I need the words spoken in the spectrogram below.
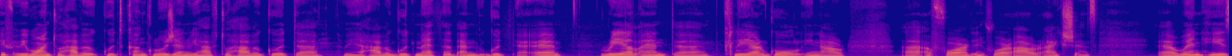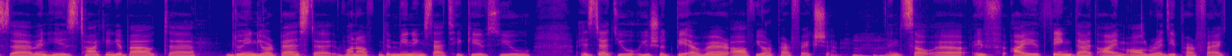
if we want to have a good conclusion, we have to have a good uh, we have a good method and good uh, real and uh, clear goal in our uh, effort and for our actions. Uh, when he's uh, when he's talking about uh, doing your best, uh, one of the meanings that he gives you is that you you should be aware of your perfection. And so, uh, if I think that I'm already perfect,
